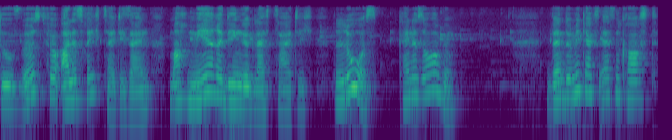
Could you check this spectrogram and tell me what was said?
Du wirst für alles rechtzeitig sein. Mach mehrere Dinge gleichzeitig. Los, keine Sorge. Wenn du Mittagsessen kochst,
